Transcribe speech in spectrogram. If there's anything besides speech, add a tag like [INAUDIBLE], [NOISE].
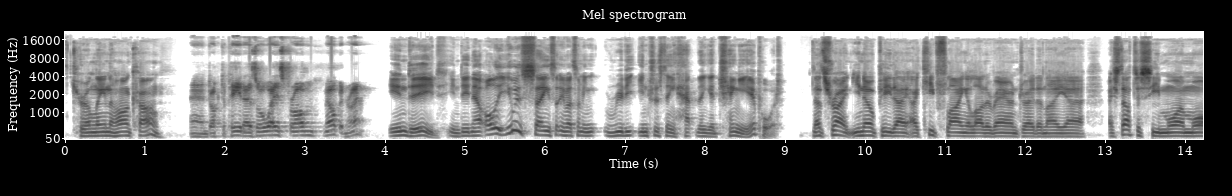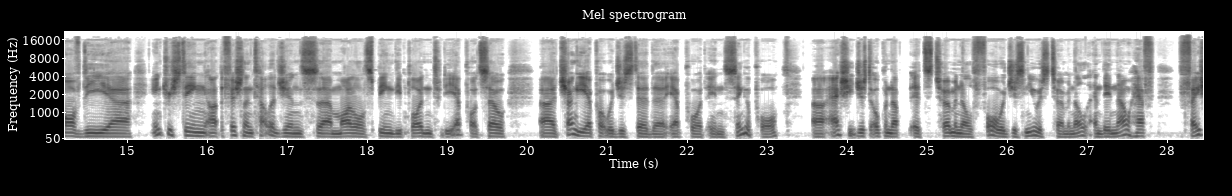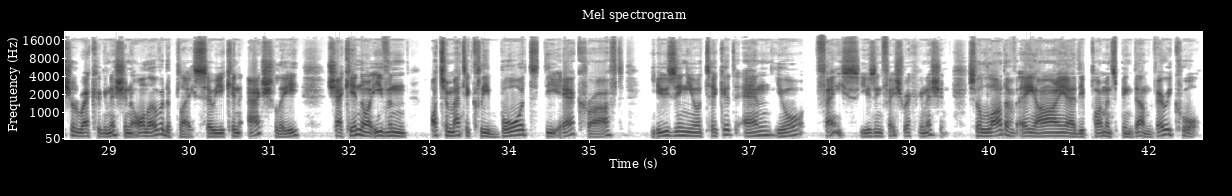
Currently in Hong Kong and Dr. Pete, as always, from Melbourne, right? Indeed, indeed. Now, Ollie, you were saying something about something really interesting happening at Changi Airport. That's right. You know, Pete, I, I keep flying a lot around, right? And I uh, I start to see more and more of the uh, interesting artificial intelligence uh, models being deployed into the airport. So, uh, Changi Airport, which is the, the airport in Singapore, uh, actually just opened up its Terminal 4, which is newest terminal, and they now have facial recognition all over the place. So you can actually check in or even automatically board the aircraft using your ticket and your face, using face recognition. So a lot of AI uh, deployments being done. Very cool.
